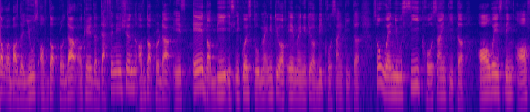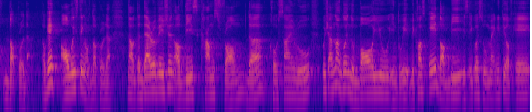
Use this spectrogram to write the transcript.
talk about the use of dot product, okay, the definition of dot product is A dot B is equals to magnitude of A, magnitude of B cosine theta. So when you see cosine theta, always think of dot product, okay? Always think of dot product. Now, the derivation of this comes from the cosine rule, which I'm not going to bore you into it because A dot B is equals to magnitude of A,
